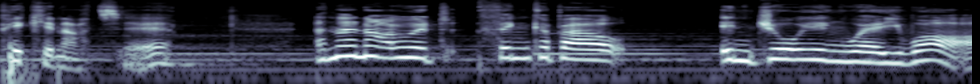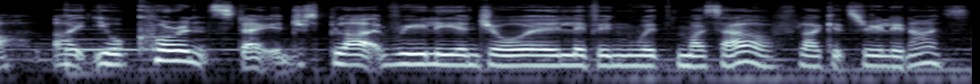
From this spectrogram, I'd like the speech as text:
picking at it. And then I would think about enjoying where you are, like your current state, and just like really enjoy living with myself. Like it's really nice.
